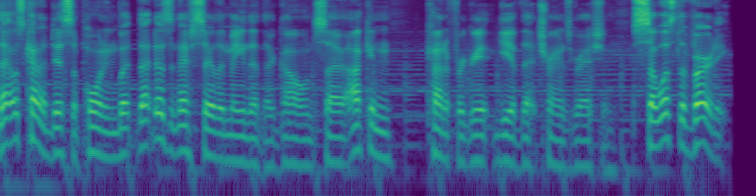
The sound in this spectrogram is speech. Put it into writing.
that was kind of disappointing, but that doesn't necessarily mean that they're gone. So I can kind of forgive that transgression. So what's the verdict?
